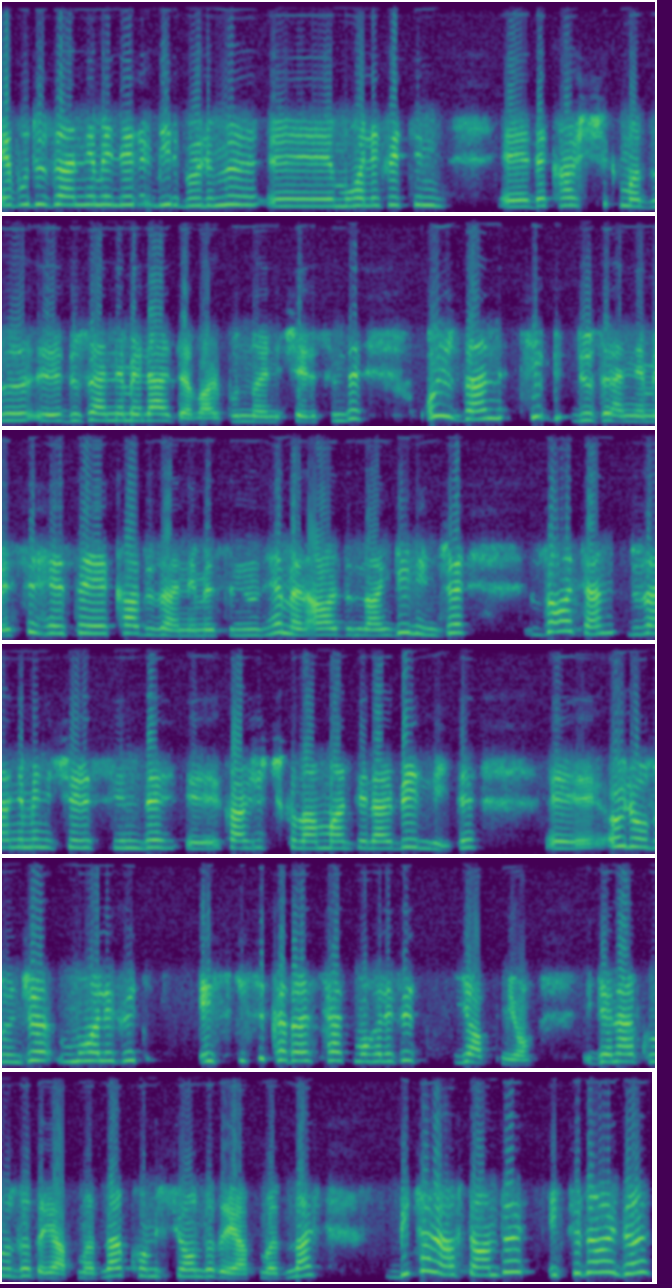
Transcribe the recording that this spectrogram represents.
E, bu düzenlemelerin bir bölümü e, muhalefetin e, de karşı çıkmadığı e, düzenlemeler de var bunların içerisinde. O yüzden tip düzenlemesi HSYK düzenlemesinin hemen ardından gelince zaten düzenlemenin içerisinde e, karşı çıkılan maddeler belliydi. E, öyle olunca muhalefet eskisi kadar sert muhalefet yapmıyor. Genel kurulda da yapmadılar, komisyonda da yapmadılar bir taraftan da iktidar da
